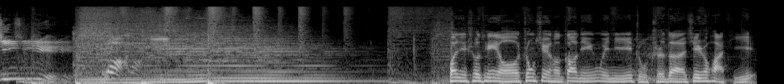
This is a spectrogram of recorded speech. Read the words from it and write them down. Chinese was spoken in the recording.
今日话题，欢迎收听由中讯和高宁为你主持的今日话题。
